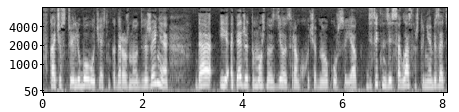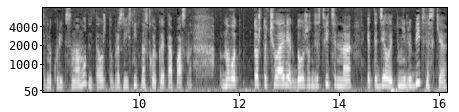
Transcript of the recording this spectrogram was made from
В качестве любого участника дорожного движения да, и опять же это можно сделать в рамках учебного курса. Я действительно здесь согласна, что не обязательно курить самому для того, чтобы разъяснить, насколько это опасно. Но вот то, что человек должен действительно это делать не любительски,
